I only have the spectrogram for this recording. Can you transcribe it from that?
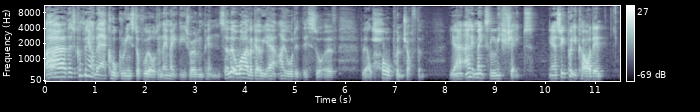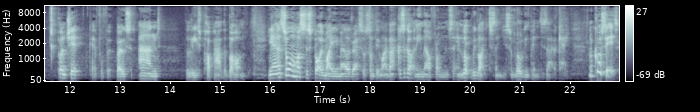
Uh, there's a company out there called Green Stuff World and they make these rolling pins. A little while ago, yeah, I ordered this sort of little hole punch off them, yeah? And it makes leaf shapes, yeah? So you put your card in, punch it, careful for both, and the leaves pop out the bottom. Yeah, and someone must have spotted my email address or something like that because I got an email from them saying, look, we'd like to send you some rolling pins, is that okay? And of course it is.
